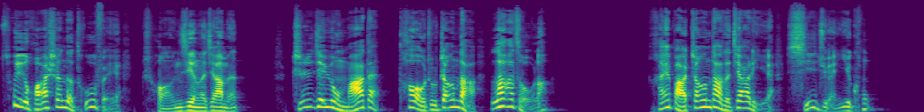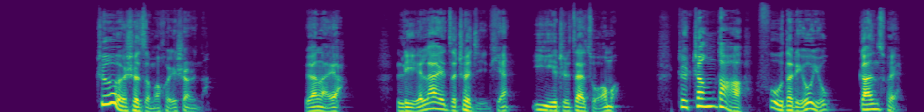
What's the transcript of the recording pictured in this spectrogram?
翠华山的土匪闯进了家门，直接用麻袋套住张大，拉走了。还把张大的家里席卷一空。这是怎么回事呢？原来呀，李赖子这几天一直在琢磨，这张大富得流油，干脆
